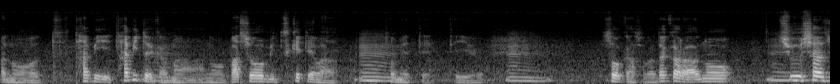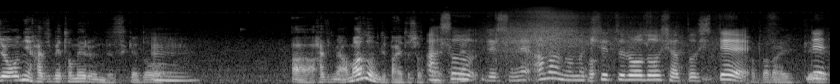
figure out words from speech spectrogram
うあの旅旅というか、うん。まあ、あの場所を見つけてはうん。止めてっていう、うん。そうかそうか。だからあのうん。駐車場に初め止めるんですけど、うんあ初めアマゾンでバイトしとったんあですね。そうですね。アマゾンの季節労働者として。働いて。で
